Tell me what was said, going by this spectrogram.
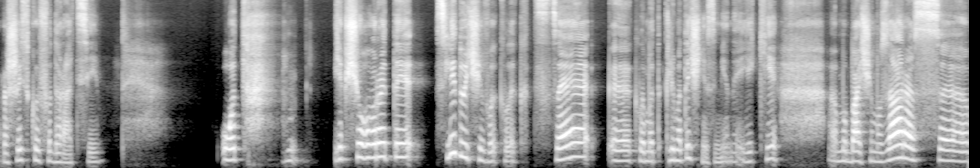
Російської Федерації. От, якщо говорити слідуючий виклик, це е, кліматичні зміни, які е, ми бачимо зараз, е,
